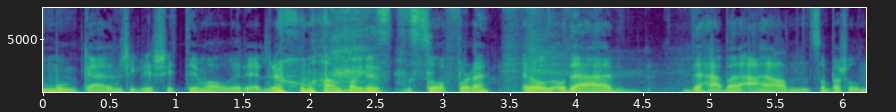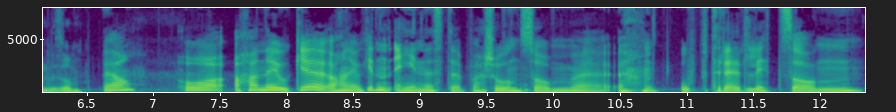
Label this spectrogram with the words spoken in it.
Munch er en skikkelig skittig maler, eller om han faktisk står for det. Eller, og- det, er, det her bare er han som person, liksom. Ja, og han er jo ikke, han er jo ikke den eneste personen som eh, opptrer litt sånn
